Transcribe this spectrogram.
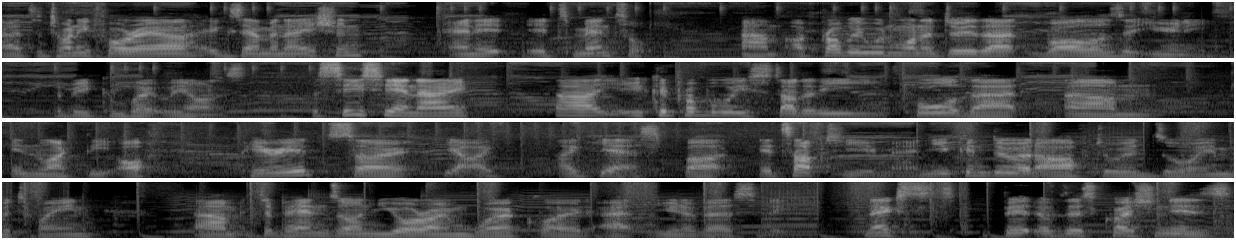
Uh, it's a 24 hour examination and it, it's mental. Um, I probably wouldn't want to do that while I was at uni, to be completely honest. The CCNA, uh, you could probably study for that um, in like the off period. So yeah, I, I, guess, but it's up to you, man. You can do it afterwards or in between. Um, it depends on your own workload at university. Next bit of this question is,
